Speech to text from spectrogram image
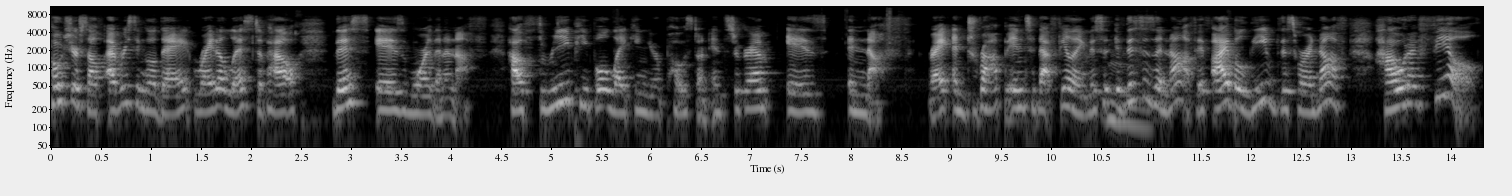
coach yourself every single day. Write a list of how this is more than enough. How three people liking your post on Instagram is enough right and drop into that feeling this mm. if this mm. is enough if i believed this were enough how would i feel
